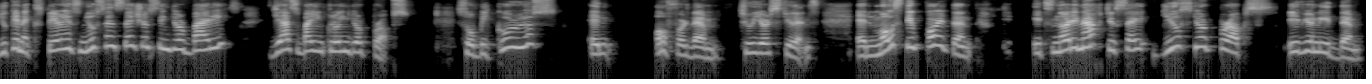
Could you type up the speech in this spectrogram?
You can experience new sensations in your bodies just by including your props. So be curious and offer them to your students. And most important, it's not enough to say, use your props if you need them,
